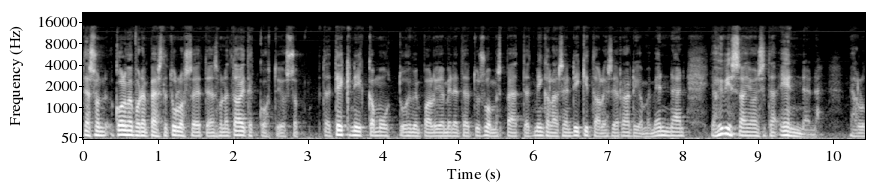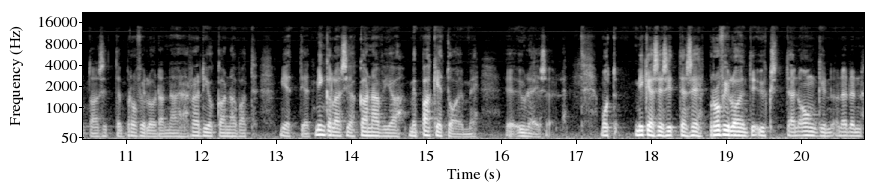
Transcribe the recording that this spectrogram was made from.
tässä on kolmen vuoden päästä tulossa eteen sellainen taitekohta, jossa tämä tekniikka muuttuu hyvin paljon ja meidän täytyy Suomessa päättää, että minkälaiseen digitaaliseen radioon me mennään. Ja hyvissä ajoin sitä ennen me halutaan sitten profiloida nämä radiokanavat, miettiä, että minkälaisia kanavia me paketoimme yleisölle. Mutta mikä se sitten se profilointi yksittäin onkin näiden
